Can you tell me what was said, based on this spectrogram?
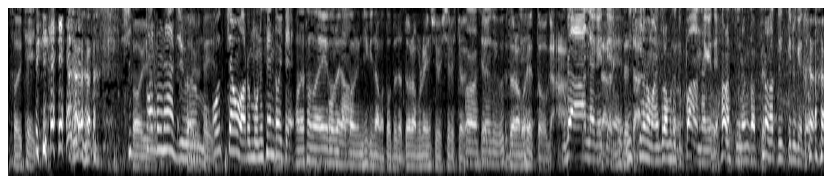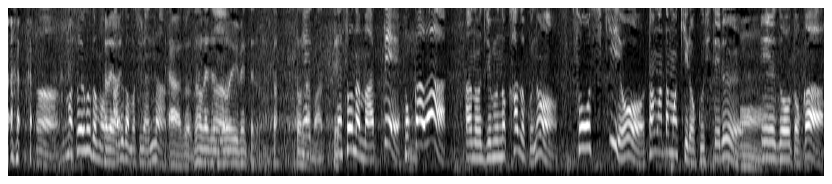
そういう定義。引っ張るな、自分も。おっちゃん悪者にせんといて。ほんで、その映像で、そんなその錦の浜撮ってたドラム練習してる人がうん、知らんけど、映ってドラムヘッドをガーン。ガーン投げて、錦の浜にドラムセットバーン投げて、話なんか繋がっていってるけど。うん。まあそういうこともあるかもしれんな。あ、そう、それでどういうイベントだったんですか？そんなんもあって。えそんなんもあって、他は、あの、自分の家族の葬式をたまたま記録してるん映像とか、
